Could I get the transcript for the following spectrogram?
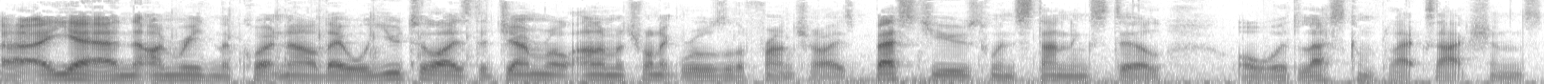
Uh, yeah, and I'm reading the quote now. They will utilize the general animatronic rules of the franchise, best used when standing still or with less complex actions,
